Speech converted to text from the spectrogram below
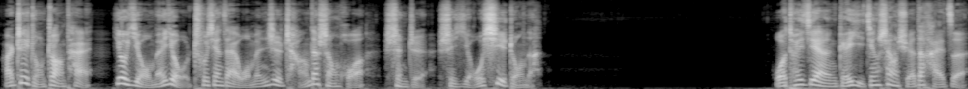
而这种状态。又有没有出现在我们日常的生活，甚至是游戏中呢？我推荐给已经上学的孩子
